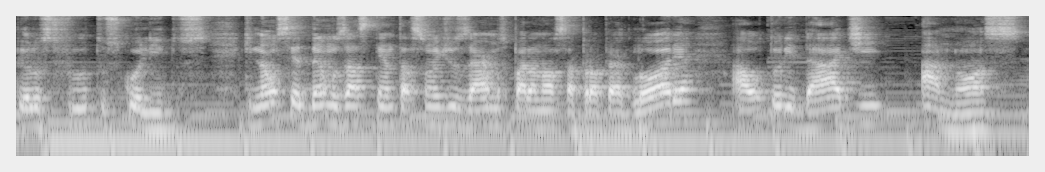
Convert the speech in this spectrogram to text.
pelos frutos colhidos. Que não cedamos às tentações de usarmos para nossa própria glória a autoridade a nós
